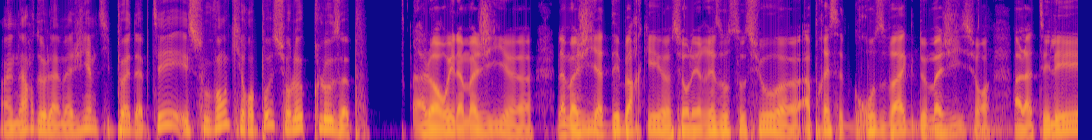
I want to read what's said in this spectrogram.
un art de la magie un petit peu adapté et souvent qui repose sur le close-up. Alors oui, la magie, euh, la magie a débarqué euh, sur les réseaux sociaux euh, après cette grosse vague de magie sur à la télé.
